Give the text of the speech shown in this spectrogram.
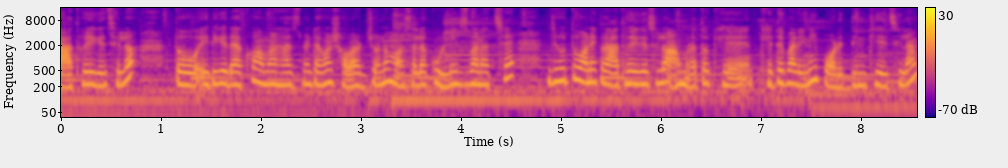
রাত হয়ে গেছিল। তো এদিকে দেখো আমার হাজব্যান্ড এখন সবার জন্য মশলা কোল্ড ড্রিঙ্কস বানাচ্ছে। যেহেতু অনেক রাত হয়ে গেছিল, আমরা তো খেতে পারিনি, পরের দিন খেয়েছিলাম।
